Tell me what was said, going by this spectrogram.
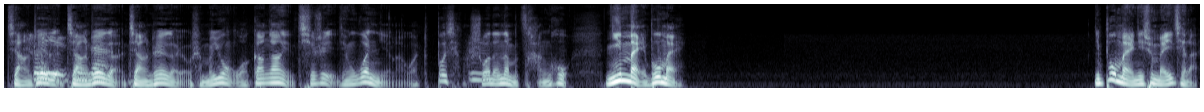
讲这个讲这个讲这个有什么用？我刚刚也其实已经问你了，我不想说的那么残酷。你美不美？你不美，你去美起来。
